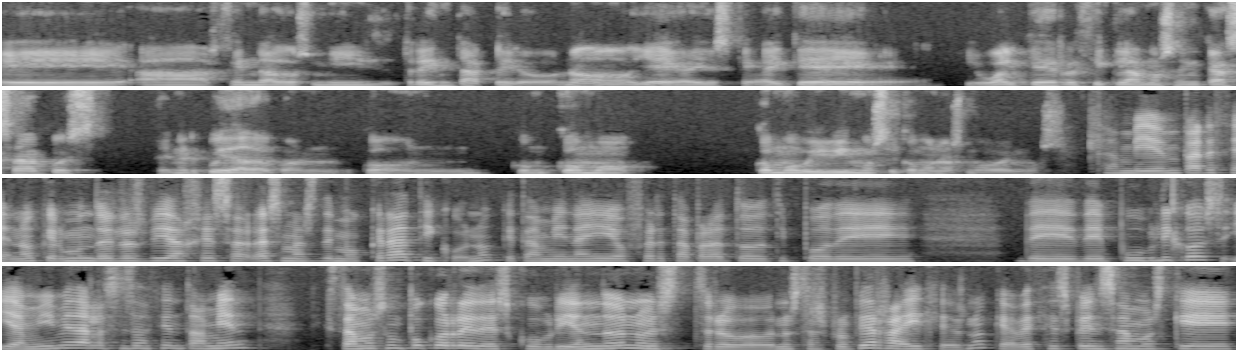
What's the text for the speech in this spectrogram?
eh, a Agenda 2030, pero no, oye, es que hay que, igual que reciclamos en casa, pues tener cuidado con, cómo, cómo vivimos y cómo nos movemos. También parece ¿no? que el mundo de los viajes ahora es más democrático, ¿no? que también hay oferta para todo tipo de, de, públicos y a mí me da la sensación también estamos un poco redescubriendo nuestro, nuestras propias raíces, ¿no? que a veces pensamos que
